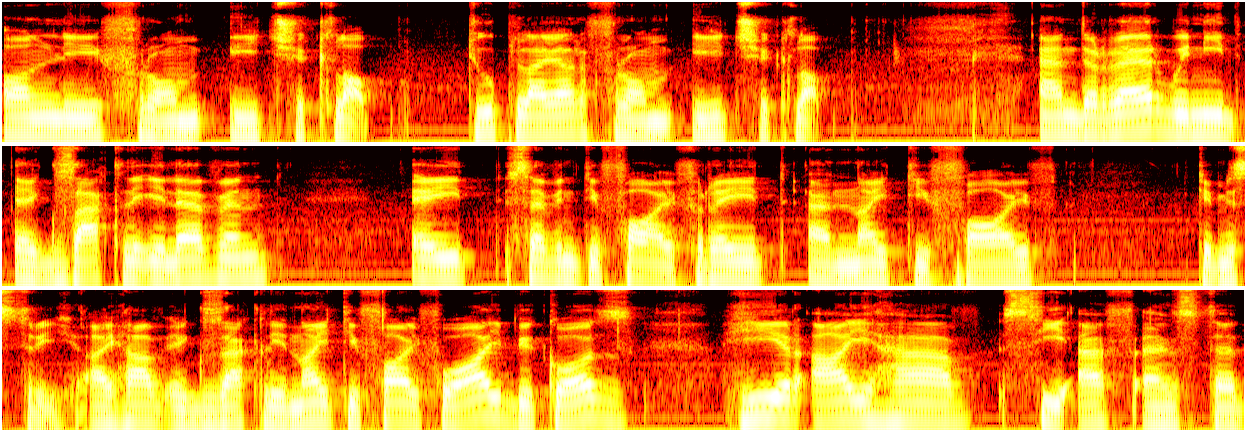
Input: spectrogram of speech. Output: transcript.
only from each club two player from each club. And the rare we need exactly 11 875 rate and 95 chemistry. I have exactly 95 why because here I have CF instead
